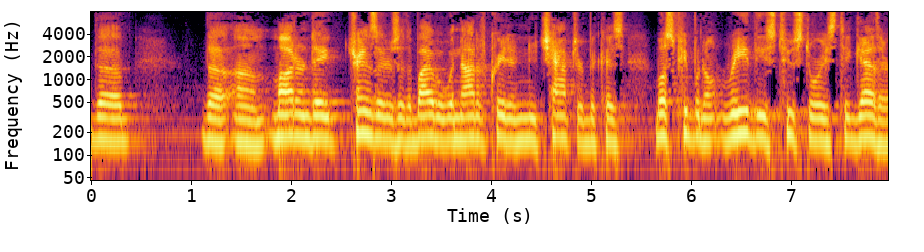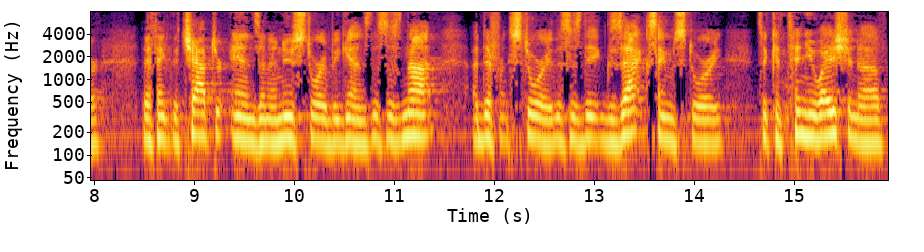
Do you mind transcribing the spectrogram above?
the, the um, modern day translators of the Bible would not have created a new chapter because most people don't read these two stories together. They think the chapter ends and a new story begins. This is not a different story. This is the exact same story. It's a continuation of,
